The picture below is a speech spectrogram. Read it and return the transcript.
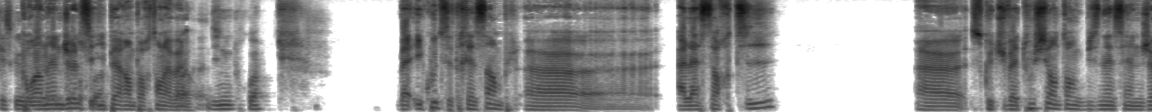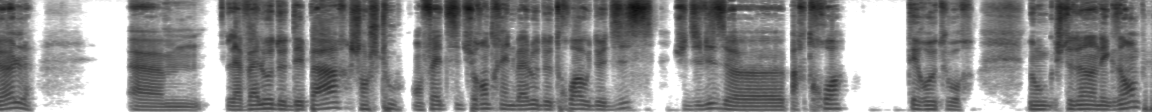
Que, pour un angel, c'est hyper important la valeur. Dis-nous pourquoi. Bah écoute, c'est très simple. Euh, à la sortie, euh, ce que tu vas toucher en tant que business angel, euh, la valo de départ change tout. En fait, si tu rentres à une valo de 3 ou de 10, tu divises par 3 tes retours. Donc, je te donne un exemple.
